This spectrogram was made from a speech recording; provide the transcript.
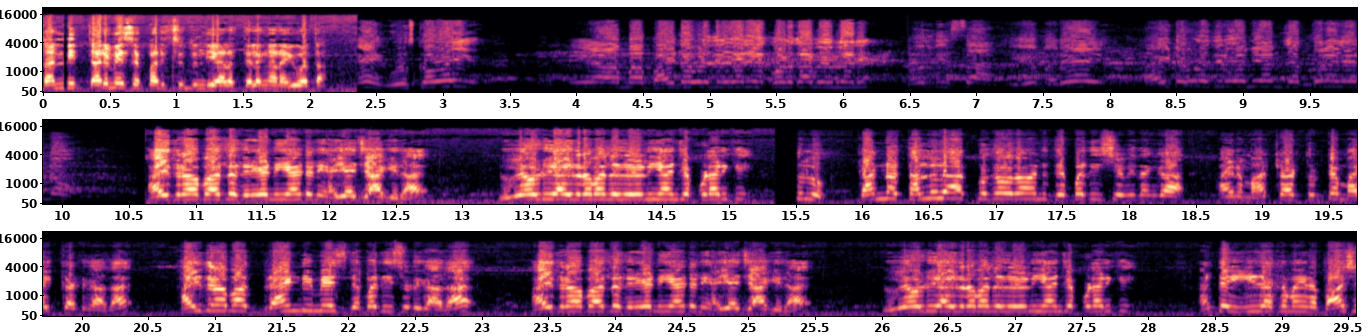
తన్ని తరిమేసే పరిస్థితి ఉంది ఇవాళ తెలంగాణ యువత. హైదరాబాద్లో తిరగని అంటే అయ్యా జాగిరా? నువ్వెవడు హైదరాబాద్లో అని చెప్పడానికి? తల్లులు, కన్న తల్లుల ఆత్మగౌరవాన్ని దెబ్బతీసే విధంగా ఆయన మాట్లాడుతుంటే మైక్ కట్ కాదా? హైదరాబాద్ బ్రాండ్ ఇమేజ్ దెబ్బతీసుడు కాదా? హైదరాబాద్లో తిరగని అంటే నీ అయ్యా జాగిరా? నువ్వెవడు హైదరాబాద్లో తిరగని అని చెప్పడానికి? అంటే ఈ రకమైన భాష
